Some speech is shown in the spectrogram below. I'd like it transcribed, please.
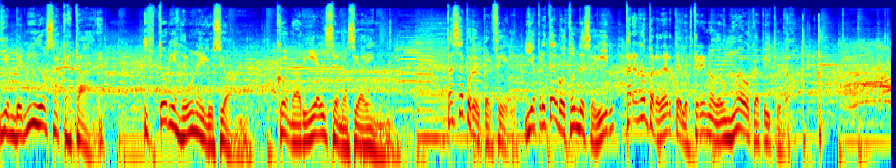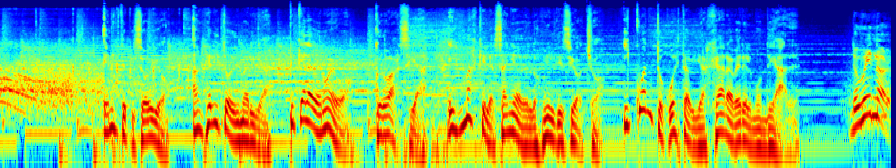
Bienvenidos a Qatar. Historias de una ilusión. Con Ariel Senosiaín. Pasa por el perfil y apreta el botón de seguir para no perderte el estreno de un nuevo capítulo. En este episodio, Angelito Di María, picala de nuevo. Croacia es más que la hazaña del 2018. ¿Y cuánto cuesta viajar a ver el Mundial? The winner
